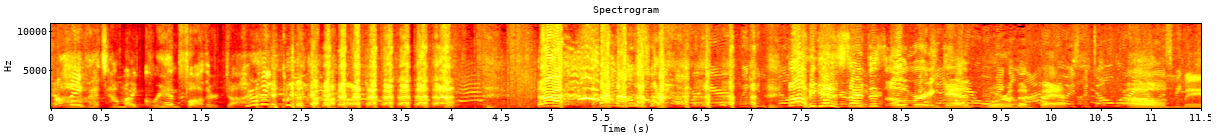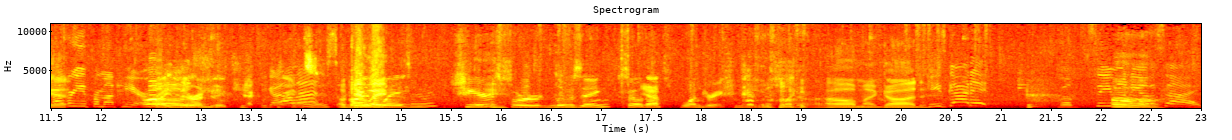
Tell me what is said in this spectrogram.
Help me! Oh, that's how my grandfather died. Oh, we gotta start this over again. We're the best. But don't worry, Oh, boys, we can man. cover you from up here. Right, oh. there are no check. You got all that? Okay, By wait. way, cheers for losing. So Yep. that's one drink. Like, Oh my god. He's got it. We'll see you on the Oh. other side.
